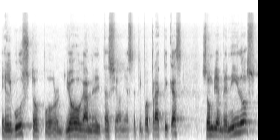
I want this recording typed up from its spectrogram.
el gusto por yoga, meditación y este tipo de prácticas, son bienvenidos.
